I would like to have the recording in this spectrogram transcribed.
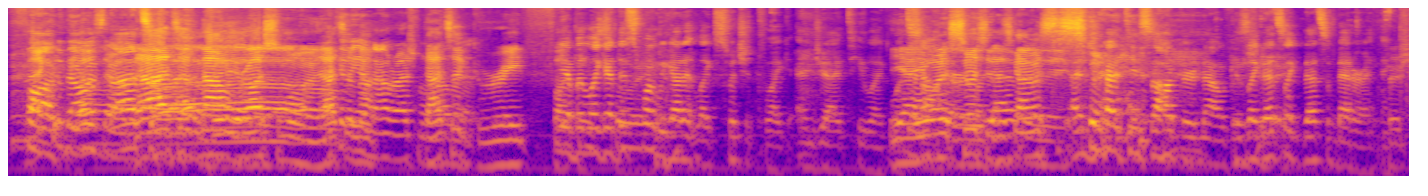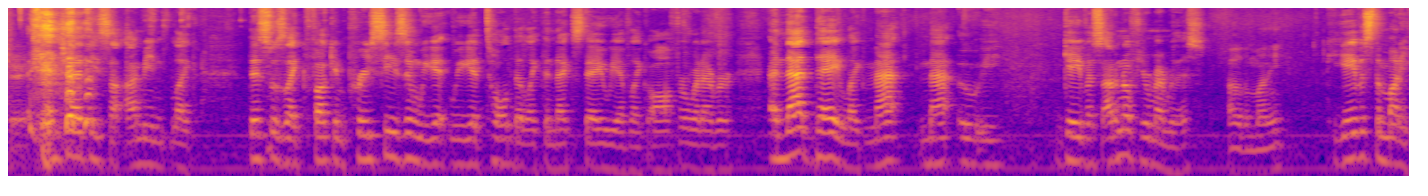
Fuck, could that was that's, That's a, a Mount yeah. Rushmore. that That's could a a Mount- Mount Rushmore. That's a great fucking Yeah, but like at this point we gotta like switch it to like NJIT like what's Yeah, you want to soccer, switch it. like, This guy was NJIT soccer now because For like that's like that's a better I think. for sure. NJIT so- I mean like this was like fucking preseason. We get we get told that like the next day we have like off or whatever, and that day like Matt Matt Uwe gave us I don't know if you remember this. Oh, the money. He gave us the money.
